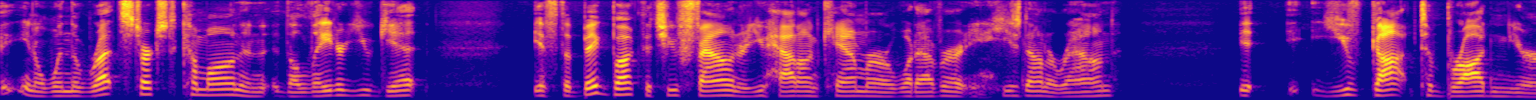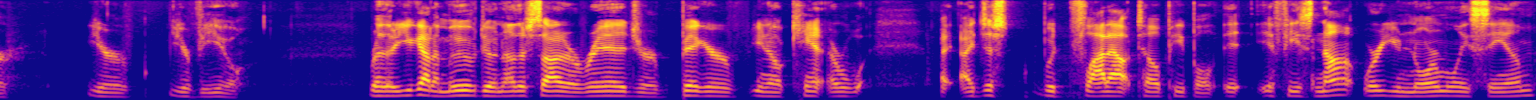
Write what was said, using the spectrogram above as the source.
you know, when the rut starts to come on and the later you get, if the big buck that you found or you had on camera or whatever, he's not around, it you've got to broaden your your your view. Whether you got to move to another side of the ridge or bigger, you know, can't or I, I just would flat out tell people if he's not where you normally see him,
